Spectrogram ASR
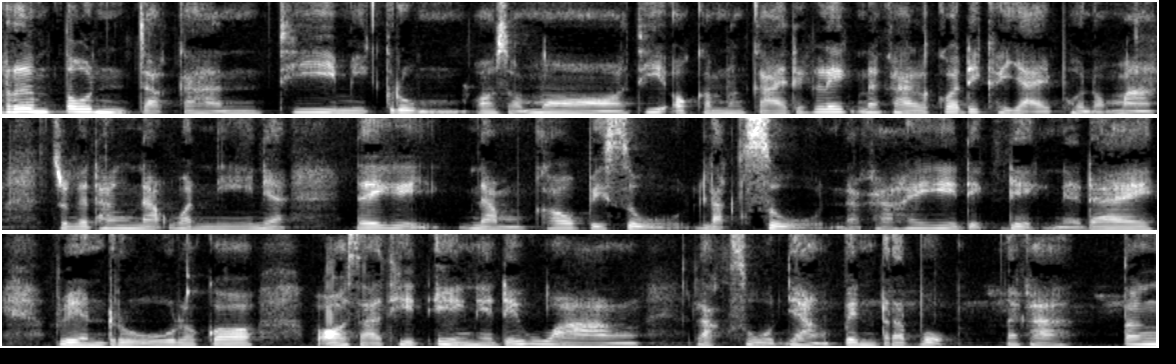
เริ่มต้นจากการที่มีกลุ่มอสมที่ออกกำลังกายเล็ก ๆนะคะ แล้วก็ได้ขยายผลออกมา จนกระทั่งณวันนี้เนี่ยได้นำเข้าไปสู่หลักสูตรนะคะ ให้เด็กๆเนี่ยได้เรียนรู้แล้วก็ปอสาธิตเองเนี่ยได้วางหลักสูตรอย่างเป็นระบบนะคะ ตั้ง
